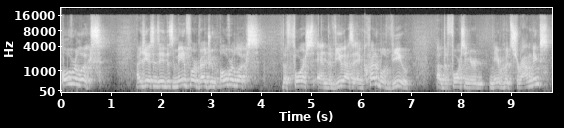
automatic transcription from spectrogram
overlooks, as you guys can see, this main floor bedroom overlooks the forest and the view has an incredible view of the forest and your neighborhood surroundings.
